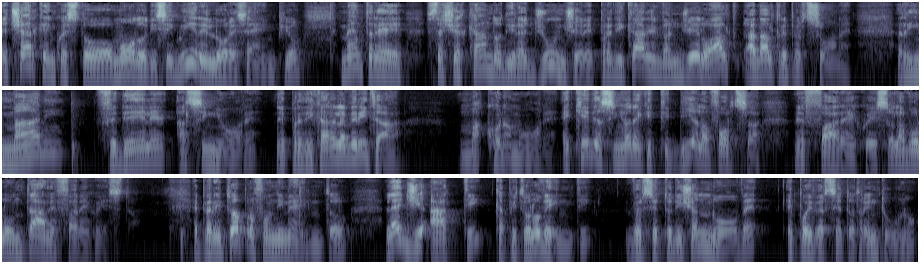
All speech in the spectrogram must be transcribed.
E cerca in questo modo di seguire il loro esempio mentre sta cercando di raggiungere e predicare il Vangelo ad altre persone. Rimani fedele al Signore nel predicare la verità, ma con amore. E chiedi al Signore che ti dia la forza nel fare questo, la volontà nel fare questo. E per il tuo approfondimento, leggi Atti, capitolo 20, versetto 19 e poi versetto 31,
